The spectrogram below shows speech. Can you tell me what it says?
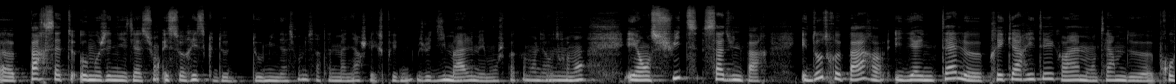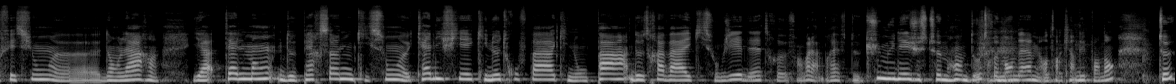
Euh, par cette homogénéisation et ce risque de domination d'une certaine manière. Je l'exprime, je le dis mal, mais bon, je sais pas comment dire mm. autrement. Et ensuite, ça d'une part. Et d'autre part, il y a une telle précarité quand même en termes de profession euh, dans l'art. Il y a tellement de personnes qui sont qualifiées, qui ne trouvent pas, qui n'ont pas de travail, qui sont obligées d'être, enfin voilà, bref, de cumuler justement d'autres mandats, mais en tant qu'indépendant, te.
